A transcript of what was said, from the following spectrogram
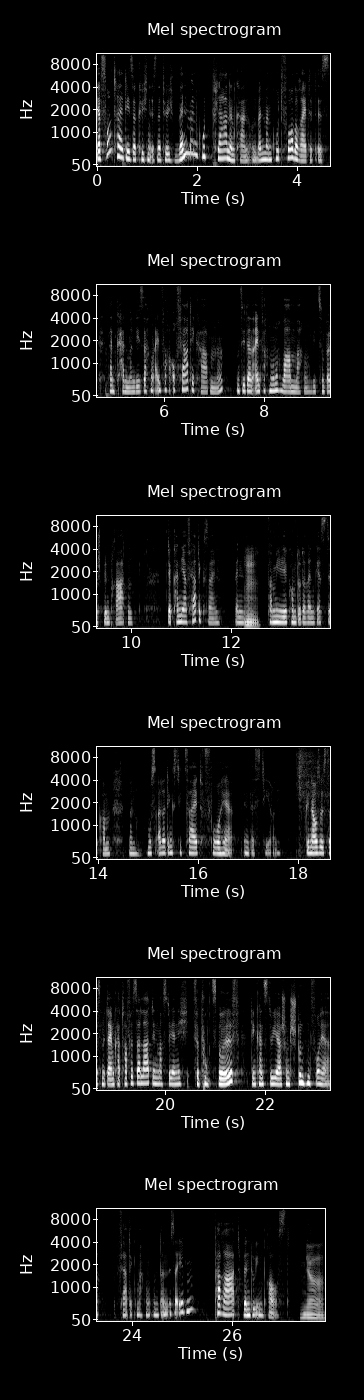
Der Vorteil dieser Küchen ist natürlich, wenn man gut planen kann und wenn man gut vorbereitet ist, dann kann man die Sachen einfach auch fertig haben ne? und sie dann einfach nur noch warm machen, wie zum Beispiel ein Braten. Der kann ja fertig sein, wenn hm. Familie kommt oder wenn Gäste kommen. Man muss allerdings die Zeit vorher investieren. Genauso ist das mit deinem Kartoffelsalat, den machst du ja nicht für Punkt 12, den kannst du ja schon Stunden vorher fertig machen und dann ist er eben parat, wenn du ihn brauchst. Ja,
